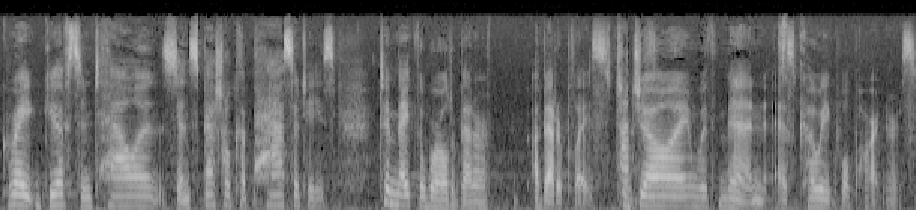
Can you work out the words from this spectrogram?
great gifts and talents and special capacities to make the world a better a better place to join with men as co-equal partners.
